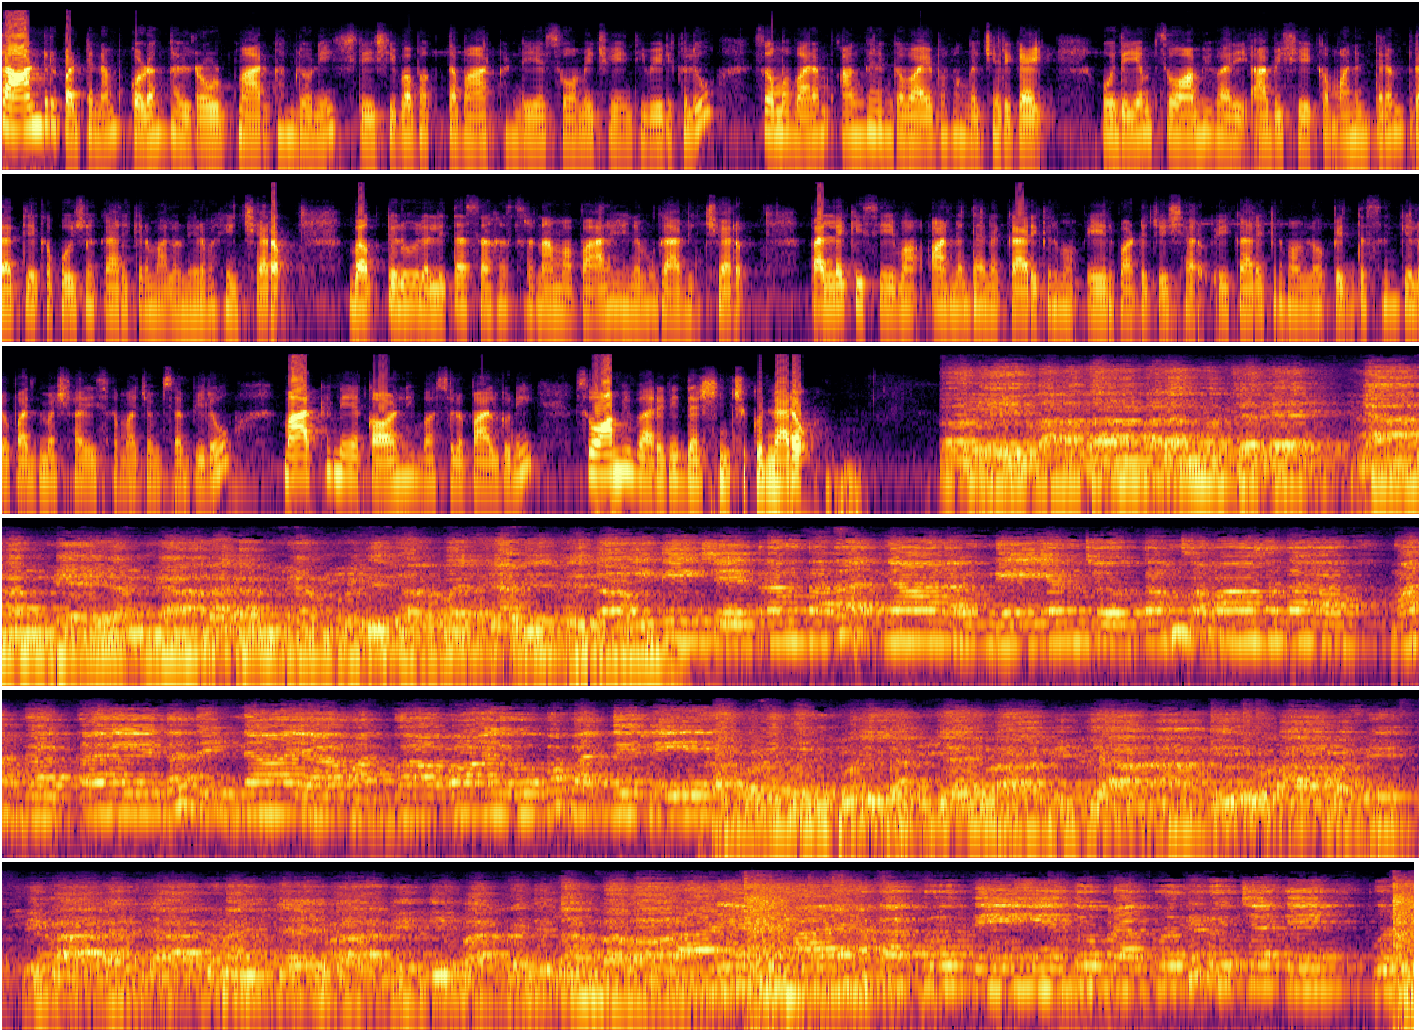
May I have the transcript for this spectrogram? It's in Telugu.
తాండ్రు పట్టణం కొడంగల్ రోడ్ మార్గంలోని శ్రీ శివభక్త మార్కండేయ స్వామి జయంతి వేడుకలు సోమవారం అంగరంగ వైభవంగా జరిగాయి. ఉదయం స్వామివారి అభిషేకం అనంతరం ప్రత్యేక పూజ కార్యక్రమాలు నిర్వహించారు. భక్తులు లలిత సహస్రనామ పారాయణం గావించారు. పల్లకి సేవ అన్నదాన కార్యక్రమం ఏర్పాటు చేశారు. ఈ కార్యక్రమంలో పెద్ద సంఖ్యలో పద్మశాలి సమాజం సభ్యులు మార్కండేయ కాలనీ బస్సులు పాల్గొని స్వామివారిని దర్శించుకున్నారు. सर्वज्ञ विद्धितम् इति क्षेत्रं तदज्ञानं ज्ञेयं चोक्तं समासतः। मद्भक्त एतद्विज्ञाय मद्भावायोपपद्यते। प्रकृतिं पुरुषं चैव विद्यानादि उपावपि विकारं च गुणं चैव विद्धि प्रकृतिसम्भवान् कार्यकारणककृते तु प्रकृतिरुच्यते। पूर्व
